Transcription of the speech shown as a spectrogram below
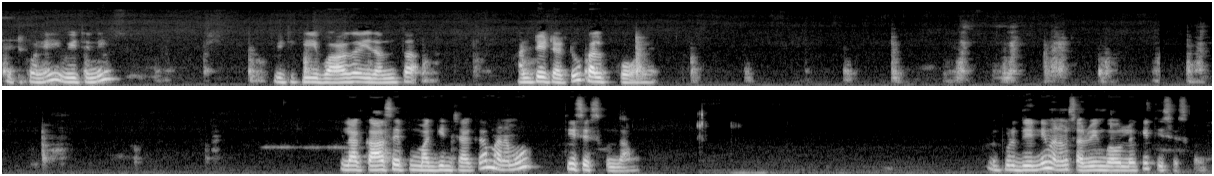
పెట్టుకొని వీటిని వీటికి బాగా ఇదంతా అంటేటట్టు కలుపుకోవాలి. ఇలా కాసేపు మగ్గించాక మనము తీసేసుకుందాం ఇప్పుడు దీన్ని మనం సర్వింగ్ బౌల్లోకి తీసేసుకుందాం.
